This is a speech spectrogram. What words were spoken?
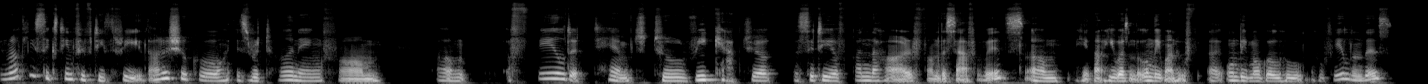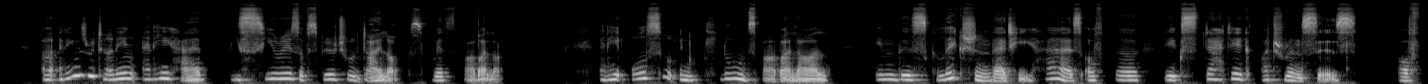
in roughly 1653, Dara Shikoh is returning from um, a failed attempt to recapture the city of Kandahar from the Safavids. Um, he, he wasn't the only one who, uh, only Mughal who, who failed in this. Uh, and he was returning and he had these series of spiritual dialogues with Baba Lal. And he also includes Baba Lal in this collection that he has of the, the ecstatic utterances of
